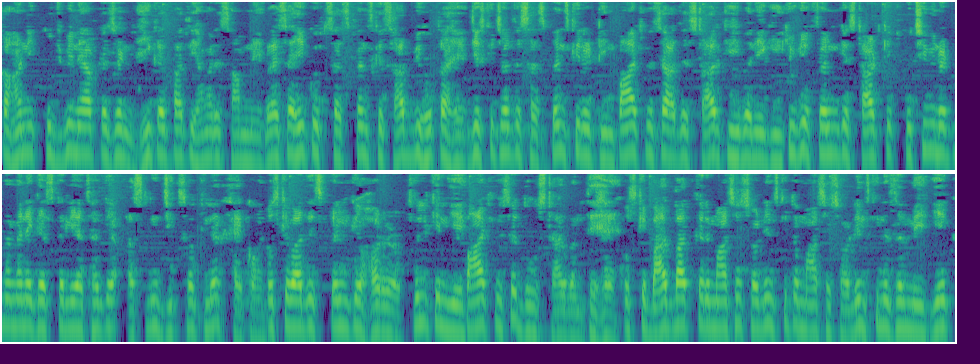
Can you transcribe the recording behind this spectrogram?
कहानी कुछ भी नया प्रेजेंट नहीं कर पाती हमारे सामने। वैसा ही कुछ सस्पेंस के साथ भी होता है, जिसके चलते सस्पेंस की रेटिंग पाँच में से आधे स्टार की ही बनेगी। क्योंकि फ़िल्म के स्टार्ट के कुछ ही मिनट में मैंने गेस कर लिया था कि असली जिक्सो किलर है कौन। उसके बाद इस फ़िल्म के हॉरर थ्रिल के लिए पाँच में से दो स्टार बनते हैं। उसके बाद बात करें मार्सस ऑडियंस की तो मार्सस ऑडियंस की नज़र में एक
